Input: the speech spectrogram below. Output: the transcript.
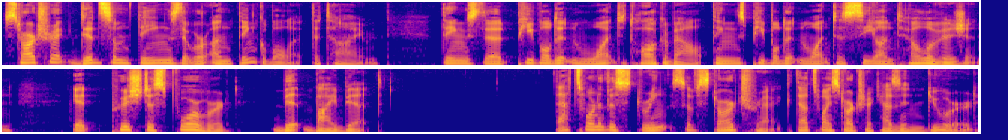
Star Trek did some things that were unthinkable at the time, things that people didn't want to talk about, things people didn't want to see on television. It pushed us forward bit by bit. That's one of the strengths of Star Trek. That's why Star Trek has endured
